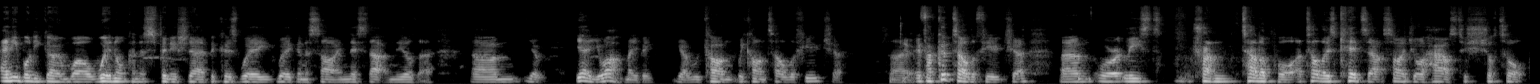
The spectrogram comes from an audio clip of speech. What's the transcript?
anybody going, well, we're not going to finish there because we're we're going to sign this, that, and the other. Um, you know, yeah, you are maybe. Yeah, we can't we can't tell the future. So Yeah. if I could tell the future, um, or at least tran- teleport, I tell those kids outside your house to shut up.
